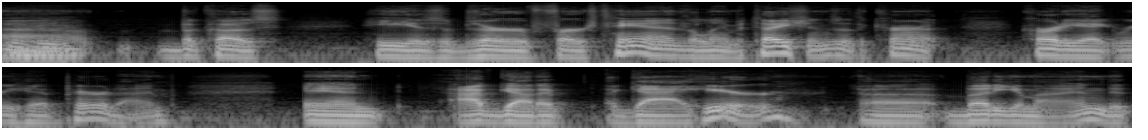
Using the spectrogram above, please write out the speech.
uh, because he has observed firsthand the limitations of the current cardiac rehab paradigm, and I've got a, a guy here, uh, buddy of mine that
